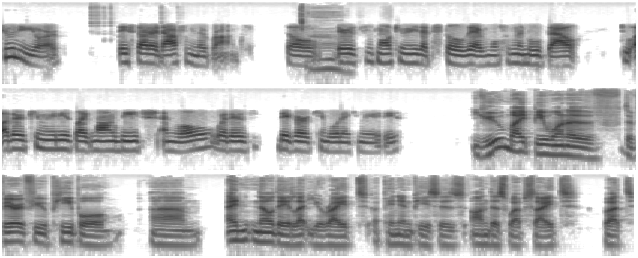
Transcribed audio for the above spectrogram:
to New York, they started out from the Bronx. So oh. there's a small community that's still there. Most of them moved out to other communities like Long Beach and Lowell, where there's bigger Cambodian communities. You might be one of the very few people. Um, I know they let you write opinion pieces on this website, but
